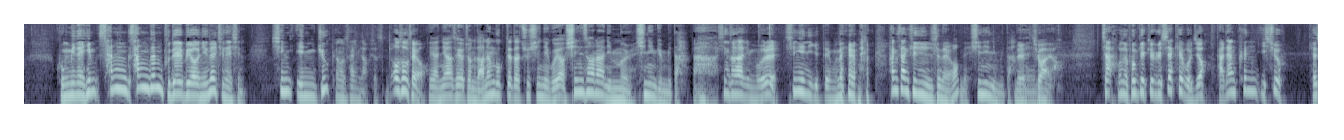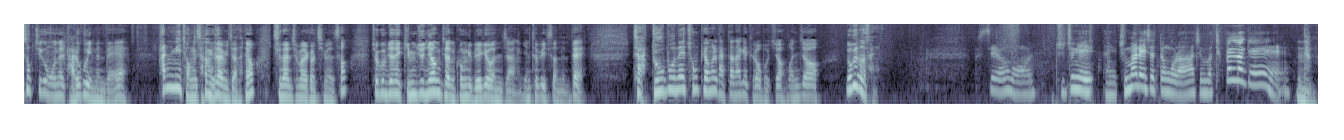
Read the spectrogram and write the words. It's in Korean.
국민의힘 상, 상근 부대변인을 지내신 신인규 변호사님 나오셨습니다. 어서 오세요. 예, 안녕하세요. 저는 나는국대다 출신이고요. 신선한 인물 신인규입니다. 아, 신선한 인물 신인이기 때문에 네. 항상 신인이시네요. 네, 신인입니다. 네, 네, 좋아요. 자, 오늘 본격적으로 시작해 보죠. 가장 큰 이슈 계속 지금 오늘 다루고 있는데 한미 정상회담이잖아요. 지난 주말 거치면서 조금 전에 김준영 전 국립외교원장 인터뷰 있었는데 자, 두 분의 총평을 간단하게 들어보죠. 먼저 노 변호사님. 글쎄요, 뭐 주중에 아니, 주말에 있었던 거라 지금 뭐 특별하게 음.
